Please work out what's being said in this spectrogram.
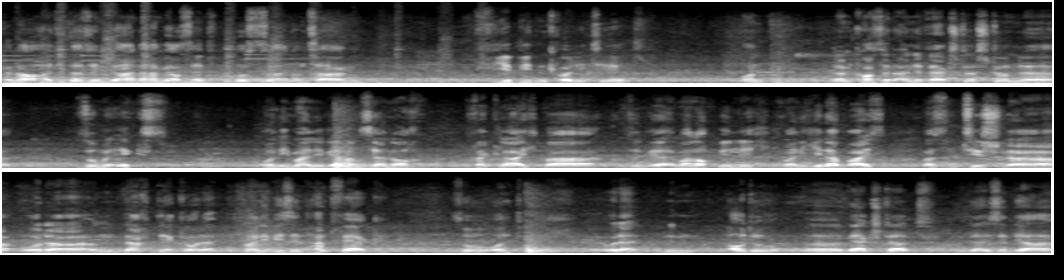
Genau, also da, sind wir, da haben wir auch Selbstbewusstsein und sagen, wir bieten Qualität und dann kostet eine Werkstattstunde Summe X. Und ich meine, wir haben es ja noch vergleichbar, sind wir ja immer noch billig. Ich meine, jeder weiß, was ein Tischler oder ein Dachdecker oder ich meine, wir sind Handwerk. So, und, oder eine Autowerkstatt. Äh, da sind ja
